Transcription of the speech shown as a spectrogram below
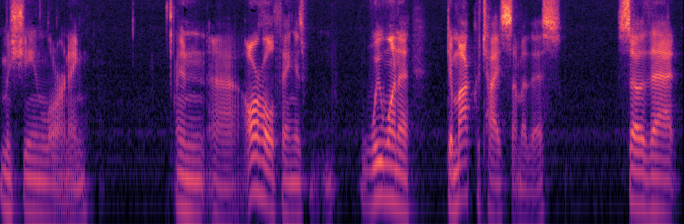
machine learning, and uh, our whole thing is we want to democratize some of this so that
